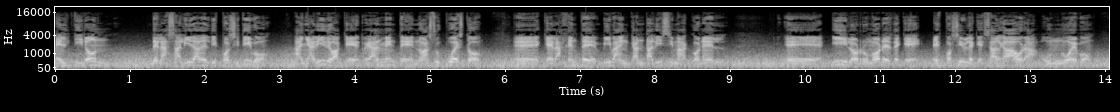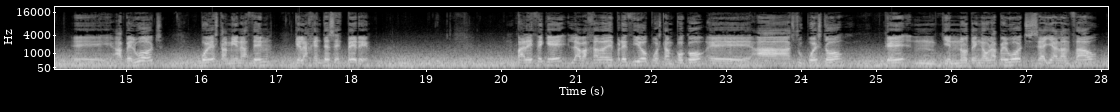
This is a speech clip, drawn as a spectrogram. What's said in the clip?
el tirón de la salida del dispositivo, añadido a que realmente no ha supuesto eh, que la gente viva encantadísima con él, eh, y los rumores de que es posible que salga ahora un nuevo eh, Apple Watch, pues también hacen que la gente se espere. Parece que la bajada de precio pues tampoco ha supuesto que mm, quien no tenga un Apple Watch se haya lanzado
